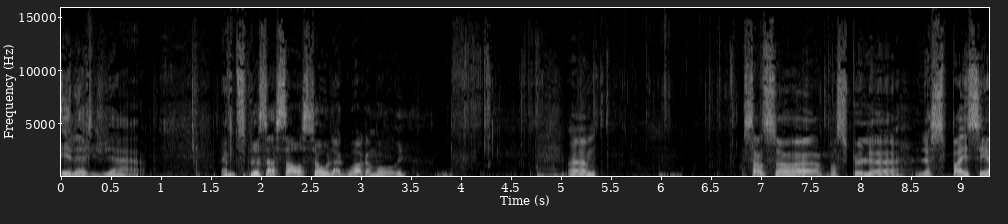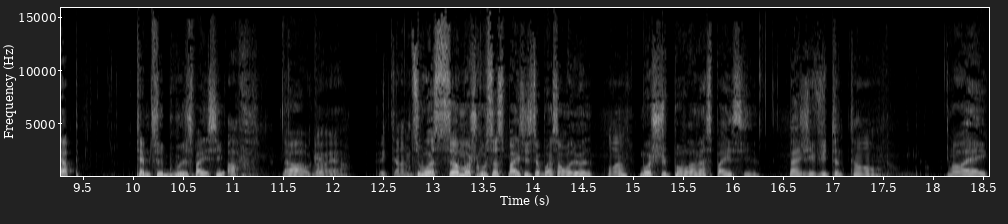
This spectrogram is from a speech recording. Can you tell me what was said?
et la rivière. Un petit peu ça sort ça ou la guacamole? Euh, sans ça, euh, parce que je peux le, le spicy up. T'aimes-tu beaucoup le spicy? Ah, Ah, ok. ouais, time. Tu vois ça, moi je trouve ça spicy ce poisson-là. là. Ouais? Moi je suis pas vraiment spicy. Ben, j'ai vu tout ton... Ouais, hey,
